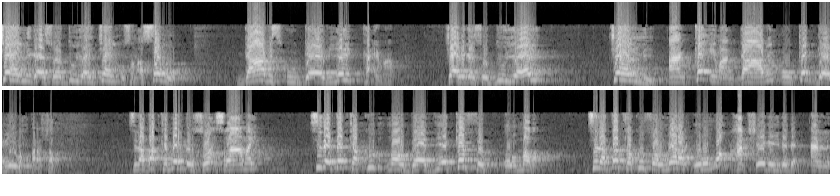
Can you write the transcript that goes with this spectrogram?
jahligaasu hadduu yahay jahli uusan asagu gaabis uu gaabiyey ka imaan. Jahligaasu hadduu yahay jahli aan ka imaan gaabin uu ka gaabiyey waxbarashada. Sida dadka mardhow soo islaamay sida dadka ku nool baadiye ka fog culummada sida dadka ku fool meelan culummo xaq sheegaydaba aan la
